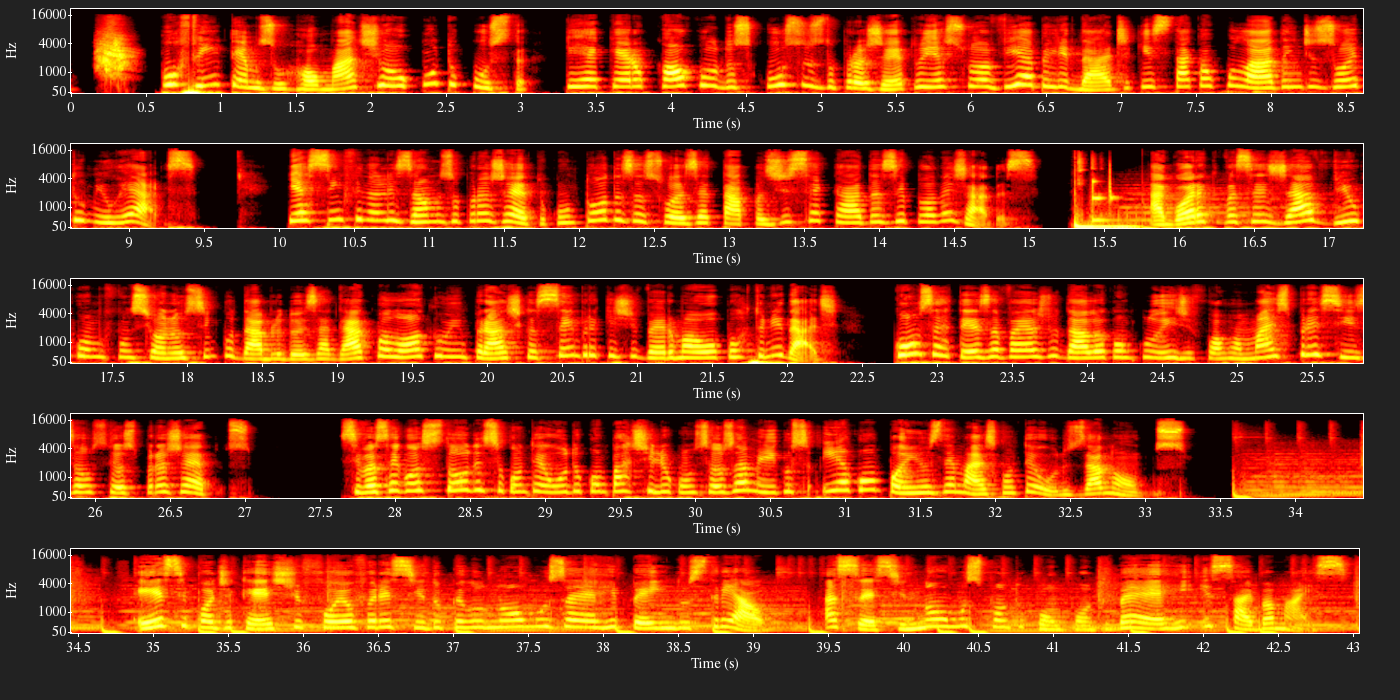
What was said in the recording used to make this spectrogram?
Por fim, temos o how much ou quanto custa, que requer o cálculo dos custos do projeto e a sua viabilidade, que está calculada em 18 mil reais. E assim finalizamos o projeto com todas as suas etapas dissecadas e planejadas. Agora que você já viu como funciona o 5W2H, coloque-o em prática sempre que tiver uma oportunidade. Com certeza vai ajudá-lo a concluir de forma mais precisa os seus projetos. Se você gostou desse conteúdo, compartilhe com seus amigos e acompanhe os demais conteúdos da Nomus. Esse podcast foi oferecido pelo Nomus ARP Industrial. Acesse nomus.com.br e saiba mais.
